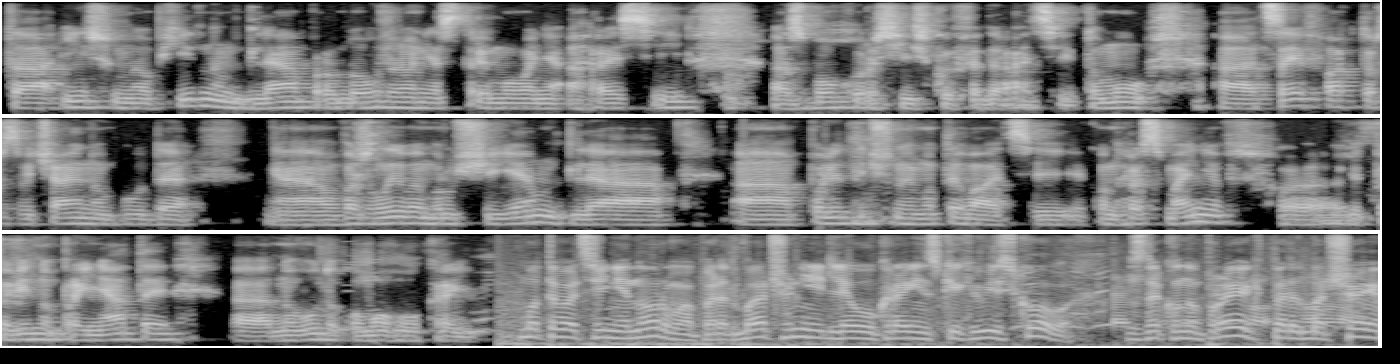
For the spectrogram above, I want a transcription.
та іншим необхідним для продовжування стримування агресії е, з боку Російської Федерації. Тому цей фактор, звичайно, буде важливим рушієм для політичної мотивації конгресменів відповідно прийняти нову допомогу Україні. Мотиваційні норми передбачені для українських військових. Законопроект передбачає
